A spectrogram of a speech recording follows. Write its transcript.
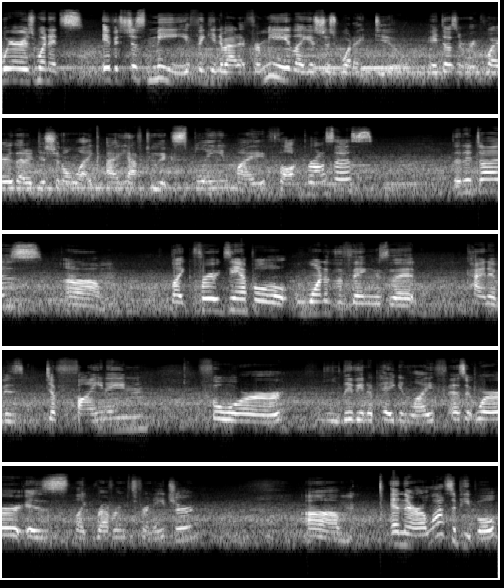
Whereas when it's if it's just me thinking about it for me, like it's just what I do. It doesn't require that additional like I have to explain my thought process that it does. Um, like for example, one of the things that kind of is defining for living a pagan life, as it were, is like reverence for nature. Um, and there are lots of people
